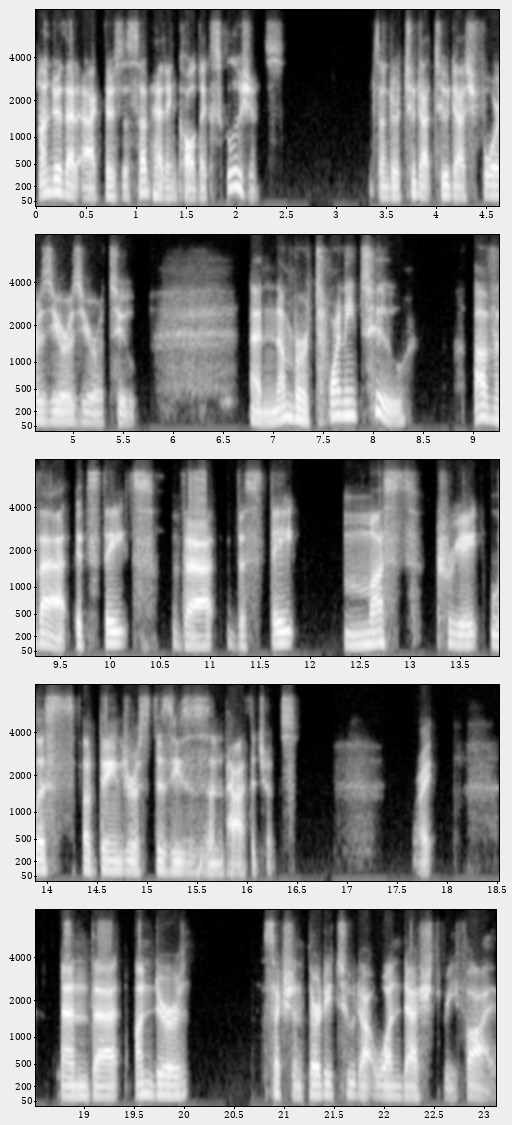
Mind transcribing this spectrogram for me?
Under that act, there's a subheading called exclusions. It's under 2.2-4002. And number 22 of that, it states that the state must create lists of dangerous diseases and pathogens, right? And that under section 32.1 35,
